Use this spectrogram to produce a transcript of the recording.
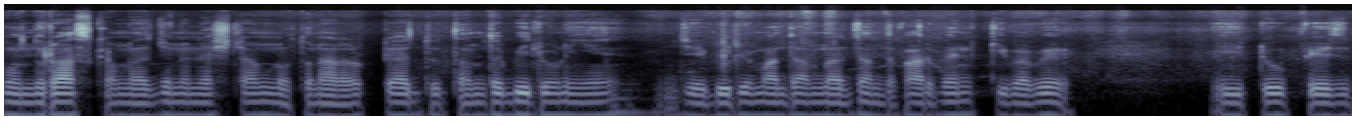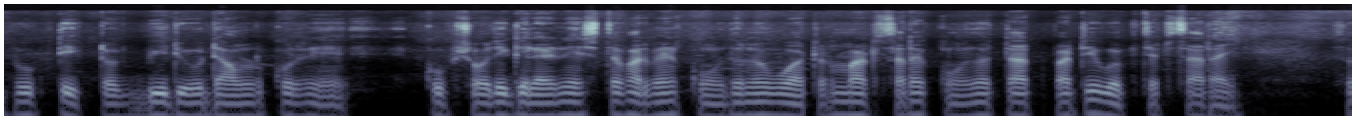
বন্ধুরা, আজকে আপনাদের জন্য নিয়ে আসলাম নতুন আর একটা দুর্দান্ত ভিডিও নিয়ে। যে ভিডিওর মাধ্যমে আপনারা জানতে পারবেন কীভাবে YouTube Facebook TikTok video download করে খুব সহজে গ্যালারি নিয়ে আসতে পারবেন। কোনো ধরনের ওয়াটারমার্ক ছাড়াই, কোনো ধরনের থার্ড পার্টি ওয়েবসাইট ছাড়াই। সো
